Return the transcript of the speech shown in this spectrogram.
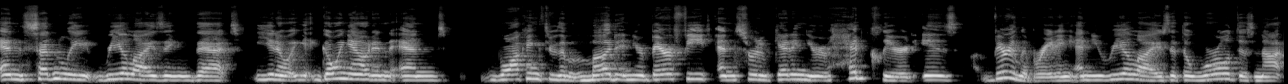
and suddenly realizing that, you know, going out and, and walking through the mud in your bare feet and sort of getting your head cleared is very liberating. And you realize that the world does not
